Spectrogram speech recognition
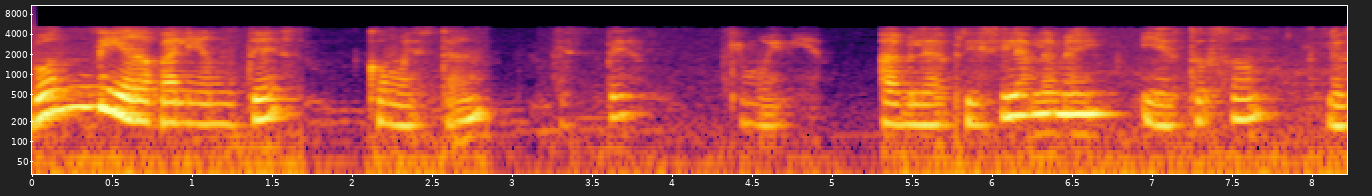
Buen día, valientes. ¿Cómo están? Espero que muy bien. Habla Priscila Blamey y estos son los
